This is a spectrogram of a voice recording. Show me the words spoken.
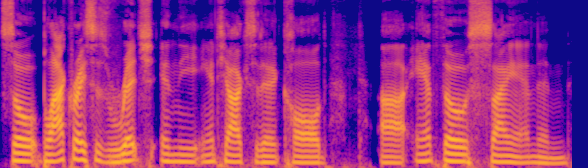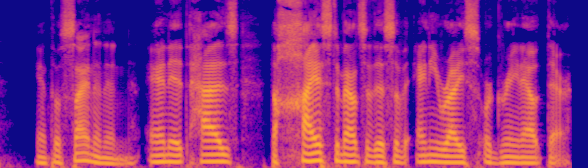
So black rice is rich in the antioxidant called uh, anthocyanin, anthocyanin, and it has the highest amounts of this of any rice or grain out there.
